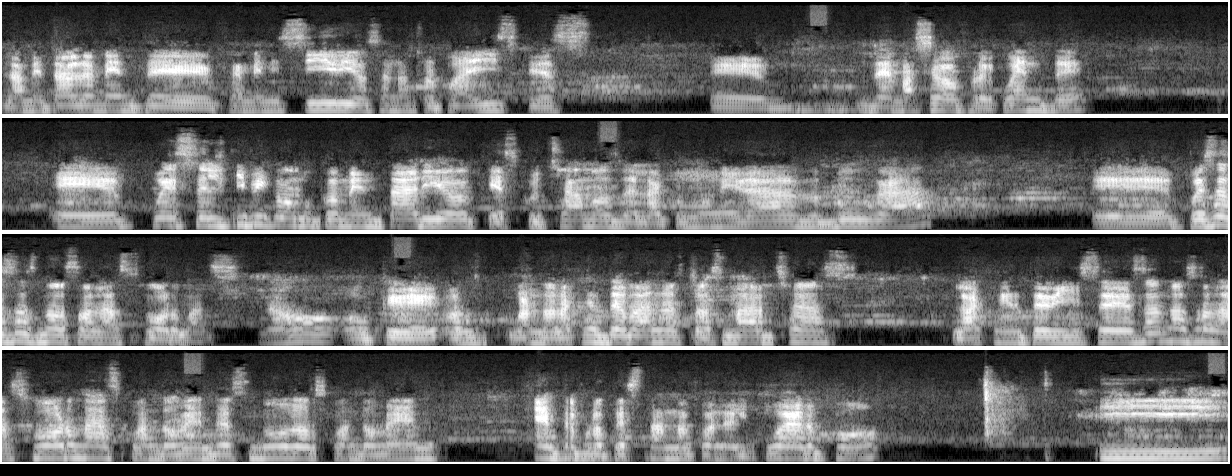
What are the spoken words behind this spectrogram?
lamentablemente feminicidios en nuestro país, que es eh, demasiado frecuente, eh, pues el típico comentario que escuchamos de la comunidad buga, eh, pues esas no son las formas, ¿no? O que cuando la gente va a nuestras marchas, la gente dice, esas no son las formas, cuando ven desnudos, cuando ven gente protestando con el cuerpo. Y,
